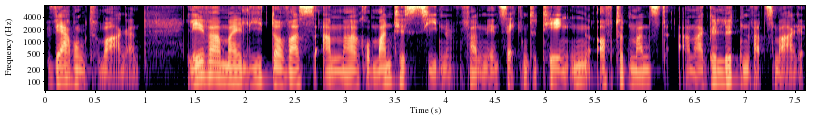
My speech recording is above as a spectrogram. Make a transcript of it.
Werbung zu machen. Lever mei Lied do was am romantisch ziehen von Insekten zu tinken, oft tut manst am gelütten wat's mage.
